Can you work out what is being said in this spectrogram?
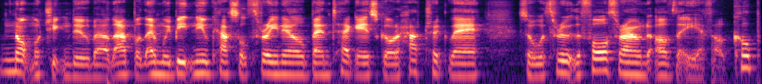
Not much you can do about that, but then we beat Newcastle 3 0. Benteke scored a hat trick there, so we're through the fourth round of the EFL Cup.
